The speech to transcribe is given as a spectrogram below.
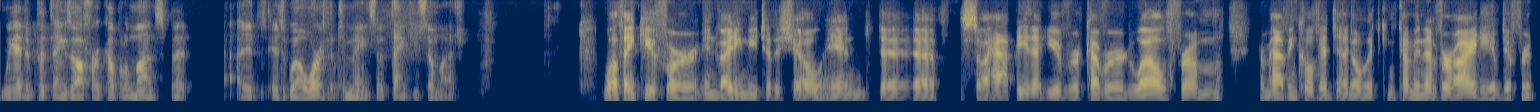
we had to put things off for a couple of months, but it's it's well worth it to me. So thank you so much. Well, thank you for inviting me to the show, and uh, so happy that you've recovered well from from having COVID. I know it can come in a variety of different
